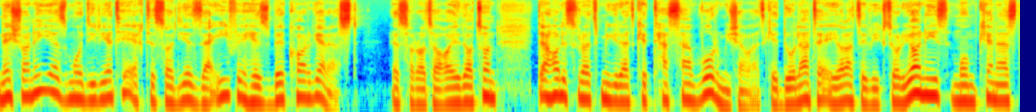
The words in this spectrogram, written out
نشانه ای از مدیریت اقتصادی ضعیف حزب کارگر است. اظهارات آقای داتون در حال صورت می‌گیرد که تصور می شود که دولت ایالت ویکتوریا نیز ممکن است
